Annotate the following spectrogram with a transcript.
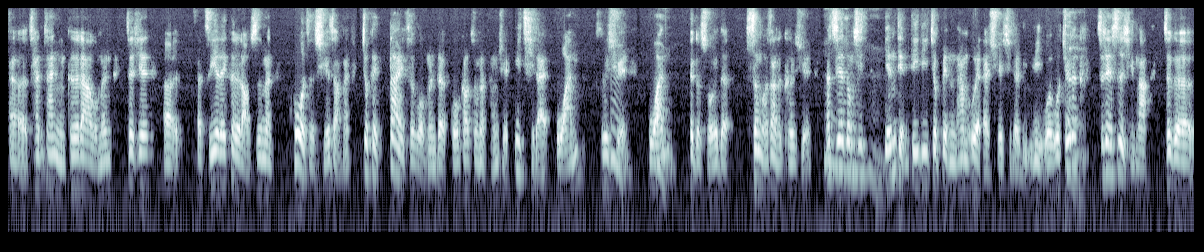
呃餐餐饮科啦，我们这些呃呃职业类课的老师们或者学长们，就可以带着我们的国高中的同学一起来玩科学，玩这个所谓的。生活上的科学，那这些东西点点滴滴就变成他们未来学习的履历。我我觉得这件事情啊，这个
